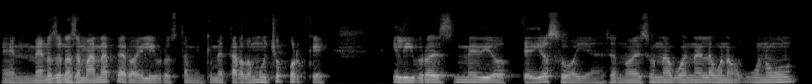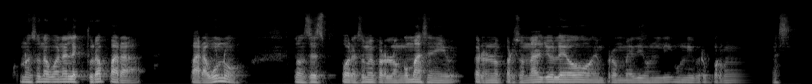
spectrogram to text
en menos de una semana, pero hay libros también que me tardo mucho porque el libro es medio tedioso, o sea, no es una buena, uno, no es una buena lectura para, para uno. Entonces, por eso me prolongo más, pero en lo personal yo leo en promedio un, libro por mes.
